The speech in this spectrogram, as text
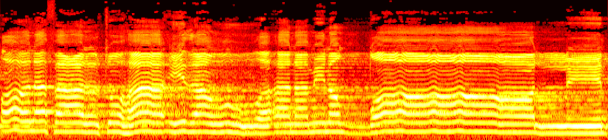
قال فعلتها إذا وأنا من الضالين.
